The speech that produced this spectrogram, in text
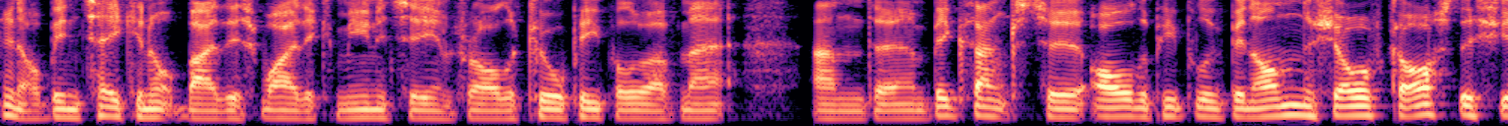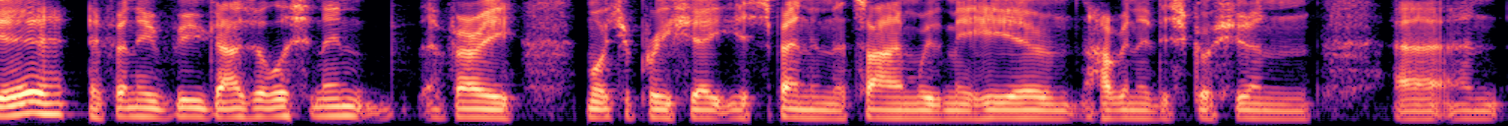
you know, been taken up by this wider community and for all the cool people who I've met. And um, big thanks to all the people who've been on the show, of course, this year. If any of you guys are listening, I very much appreciate you spending the time with me here and having a discussion. Uh, and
